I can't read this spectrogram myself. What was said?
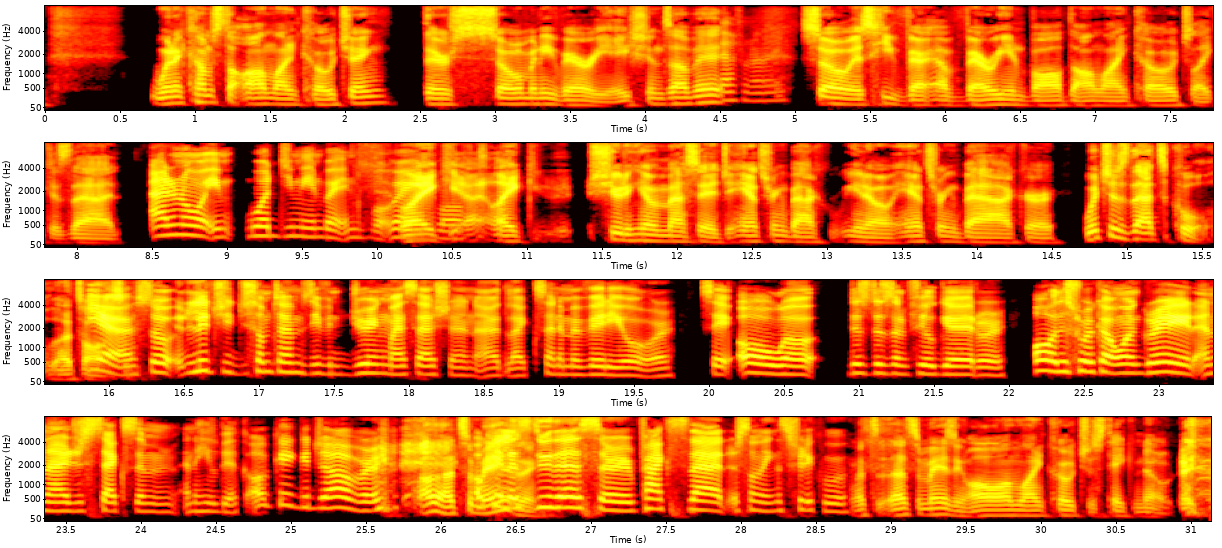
when it comes to online coaching, there's so many variations of it. Definitely. So is he ve- a very involved online coach? Like, is that I don't know what you, what do you mean by invo- very like involved? uh, like shooting him a message, answering back, you know, answering back, or which is that's cool. That's awesome. Yeah, so literally sometimes even during my session, I'd like send him a video or say, "Oh, well, this doesn't feel good," or "Oh, this workout went great," and I just text him, and he'll be like, "Okay, good job," or Oh, that's "Okay, let's do this," or practice that or something. It's pretty cool. That's that's amazing. All online coaches take note.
